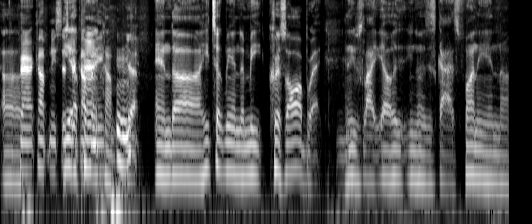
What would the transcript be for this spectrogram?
Uh, Parent company, sister yeah, company. Parent company. Yeah. And uh, he took me in to meet Chris Albrecht, and he was like, "Yo, you know, this guy's funny, and uh,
